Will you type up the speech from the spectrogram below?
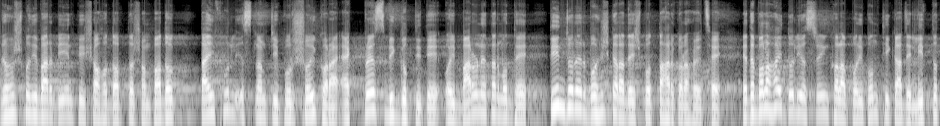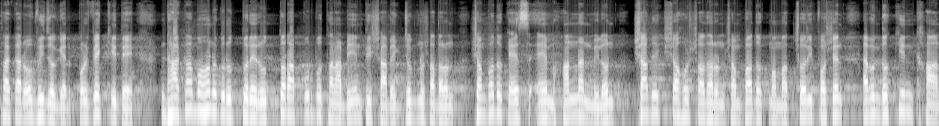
বৃহস্পতিবার বিএনপি সহ দপ্তর সম্পাদক তাইফুল ইসলাম টিপুর সই করা এক প্রেস বিজ্ঞপ্তিতে ওই বারো নেতার মধ্যে তিনজনের বহিষ্কারাদেশ প্রত্যাহার করা হয়েছে। এতে বলা হয়, দলীয় শৃঙ্খলা পরিপন্থী কাজে লিপ্ত থাকার অভিযোগের পরিপ্রেক্ষিতে ঢাকা মহানগর উত্তরের উত্তরা পূর্ব থানা বিএনপির সাবেক যুগ্ম সাধারণ সম্পাদক এস এম হান্নান মিলন, সাবেক সহ সাধারণ সম্পাদক মোহাম্মদ শরীফ হোসেন এবং দক্ষিণ খান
